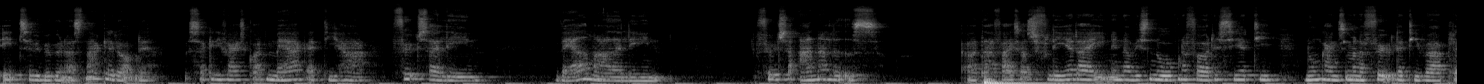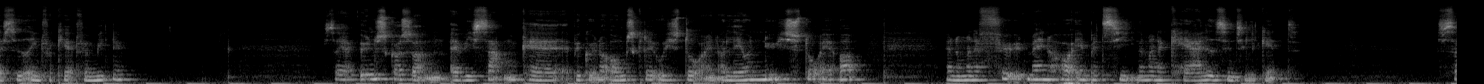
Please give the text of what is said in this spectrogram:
indtil vi begynder at snakke lidt om det. Så kan de faktisk godt mærke, at de har følt sig alene, været meget alene, følt sig anderledes. Og der er faktisk også flere, der er egentlig, når vi sådan åbner for det, siger, at de nogle gange simpelthen har følt, at de var placeret i en forkert familie. Så jeg ønsker sådan, at vi sammen kan begynde at omskrive historien og lave en ny historie om, at når man er født med en høj empati, når man er kærlighedsintelligent, så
